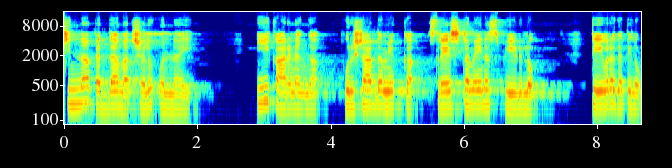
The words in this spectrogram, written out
చిన్న పెద్ద మచ్చలు ఉన్నాయి. ఈ కారణంగా పురుషార్థం యొక్క శ్రేష్టమైన స్పీడులో తీవ్రగతిలో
